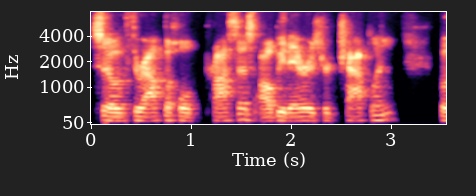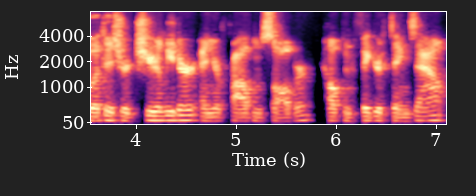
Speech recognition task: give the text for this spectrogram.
So throughout the whole process, I'll be there as your chaplain, both as your cheerleader and your problem solver, helping figure things out.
